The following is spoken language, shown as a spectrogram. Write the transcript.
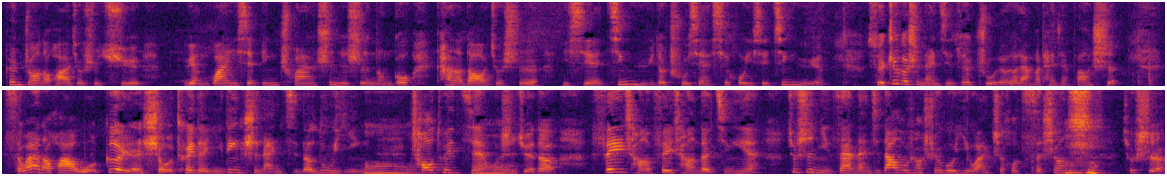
更重要的话就是去远观一些冰川，甚至是能够看得到就是一些鲸鱼的出现，邂逅一些鲸鱼，所以这个是南极最主流的两个探险方式。此外的话，我个人首推的一定是南极的露营，超推荐，我是觉得非常非常的惊艳。就是你在南极大陆上睡过一晚之后，此生 就是。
